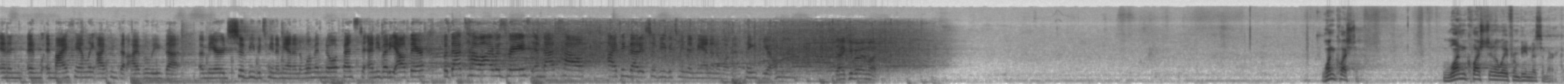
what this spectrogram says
and in, in, in, my family, I think that I believe that a marriage should be between a man and a woman. No offense to anybody out there, but that's how I was raised, and that's how I think that it should be between a man and a woman. Thank you. Thank you very much. One question. One question away from being Miss America.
